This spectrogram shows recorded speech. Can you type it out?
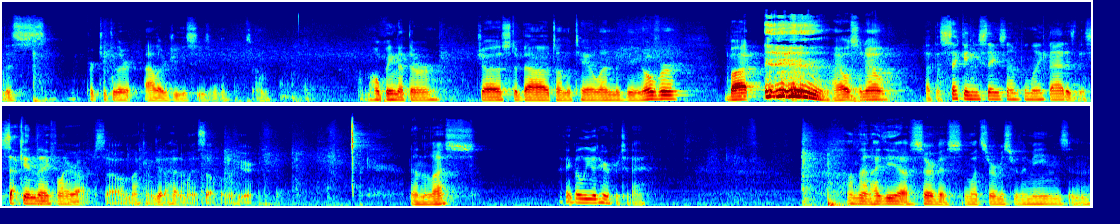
this particular allergy season. So I'm hoping that they're just about on the tail end of being over. But I also know that the second you say something like that is the second they flare up. So I'm not going to get ahead of myself over here. Nonetheless, I think I'll leave it here for today. On that idea of service and what service really means and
